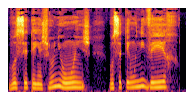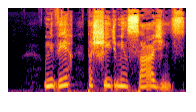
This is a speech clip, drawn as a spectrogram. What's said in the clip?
você tem as reuniões, você tem o Univer. O Univer está cheio de mensagens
